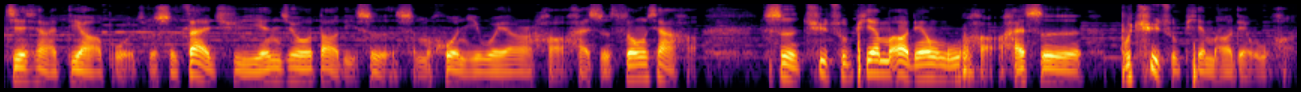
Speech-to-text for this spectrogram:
接下来第二步就是再去研究到底是什么霍尼韦尔好，还是松下好，是去除 PM 二点五好，还是不去除 PM 二点五好。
